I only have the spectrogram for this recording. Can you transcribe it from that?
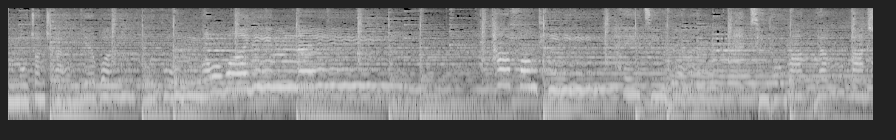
无尽长夜为陪伴我怀念你。他方天气渐凉，前途或有白雪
